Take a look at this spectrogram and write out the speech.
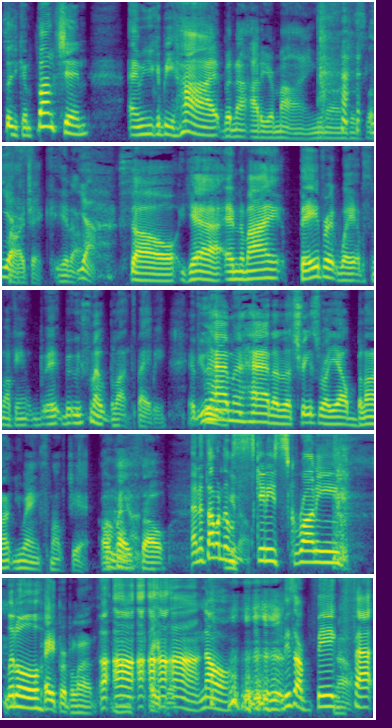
so you can function. And you can be high, but not out of your mind, you know, just Yes. lethargic, you know. Yeah. So yeah, and my favorite way of smoking, we, smoke blunts, baby. If you Mm. haven't had a Latrice Royale blunt, you ain't smoked yet. Oh Okay, God. so And it's not one of those You know. skinny, scrawny little. paper blunts. Uh uh uh uh uh. uh. No. These are big, No. fat,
